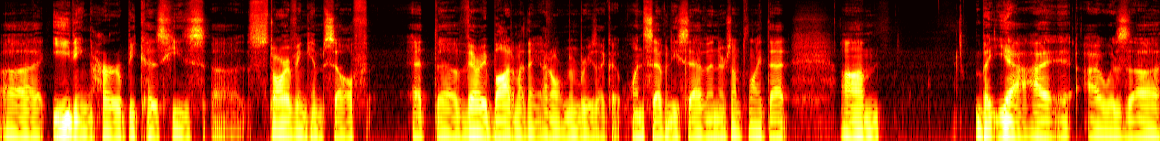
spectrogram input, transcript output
uh, eating her because he's uh, starving himself at the very bottom. I think I don't remember. He's like at 177 or something like that. Um, but yeah, I I was uh,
